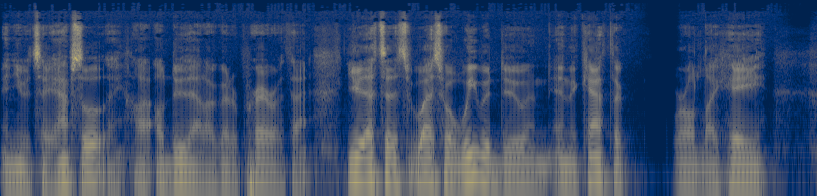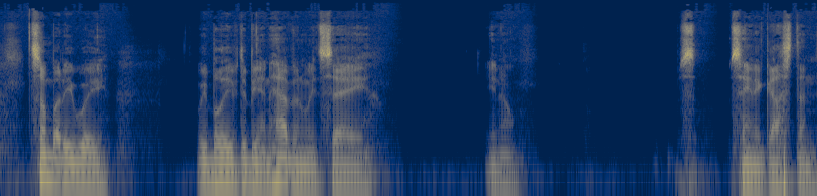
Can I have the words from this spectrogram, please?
and you would say, "Absolutely, I'll, I'll do that. I'll go to prayer with that." You, that's, that's that's what we would do in, in the Catholic world. Like, hey, somebody we we believe to be in heaven, we'd say, you know, Saint Augustine,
